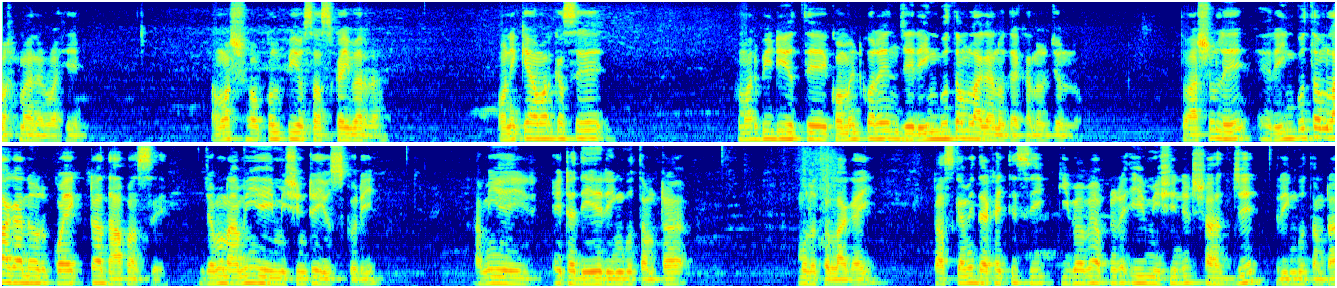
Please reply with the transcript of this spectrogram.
রহমান রহিম আমার সকল প্রিয় সাবস্ক্রাইবাররা, অনেকে আমার কাছে আমার ভিডিওতে কমেন্ট করেন যে রিং বোতাম লাগানো দেখানোর জন্য। তো আসলে রিং বোতাম লাগানোর কয়েকটা ধাপ আছে। যেমন আমি এই মেশিনটা ইউজ করি। আমি এই, এটা দিয়ে রিং বোতামটা মূলত লাগাই। তো আজকে আমি দেখাইতেছি কীভাবে আপনারা এই মেশিনের সাহায্যে রিং বোতামটা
